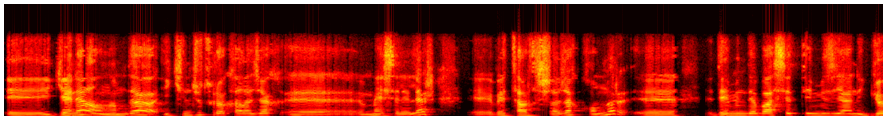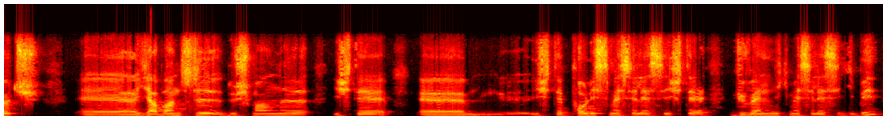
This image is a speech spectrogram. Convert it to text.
e, genel anlamda ikinci tura kalacak e, meseleler ve tartışılacak konular demin de bahsettiğimiz yani göç, yabancı düşmanlığı, işte e, işte polis meselesi, işte güvenlik meselesi gibi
